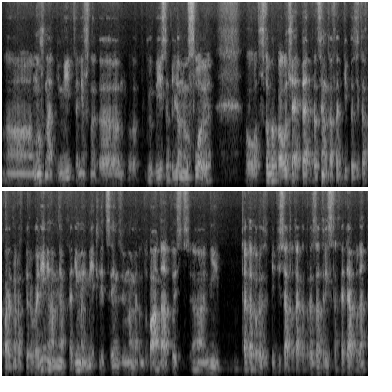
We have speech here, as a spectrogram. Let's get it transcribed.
нужно иметь, конечно, э, есть определенные условия. Вот. Чтобы получать 5% от депозитов партнеров первой линии, вам необходимо иметь лицензию номер 2, да, то есть э, не та, которая за 50, а та, которая за 300 хотя бы, да.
